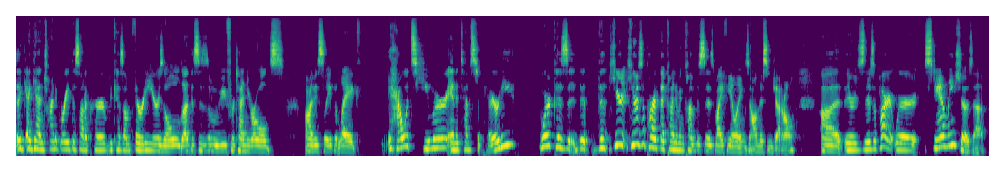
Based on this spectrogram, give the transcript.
again trying to grade this on a curve because I'm 30 years old. Uh, this is a movie for 10 year olds, obviously, but like how its humor and attempts to parody work because the the here here's a part that kind of encompasses my feelings on this in general. Uh, there's there's a part where Stan Lee shows up.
